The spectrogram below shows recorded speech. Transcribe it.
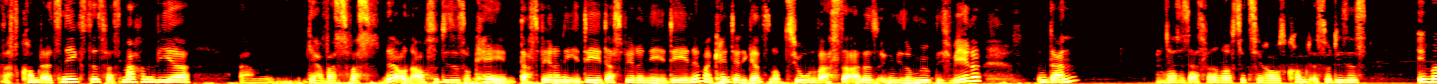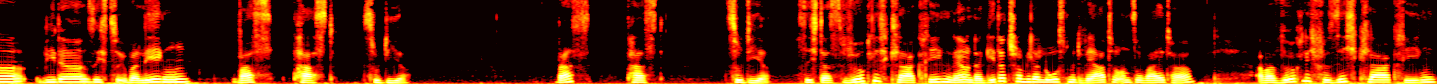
was kommt als nächstes, was machen wir, ähm, ja, was, was, ne, und auch so dieses, okay, das wäre eine Idee, das wäre eine Idee, ne, man kennt ja die ganzen Optionen, was da alles irgendwie so möglich wäre. Und dann und das ist das, woraus jetzt hier rauskommt, ist so dieses immer wieder sich zu überlegen, was passt zu dir. Was passt zu dir? Sich das wirklich klar kriegen, ne? Und da geht das schon wieder los mit Werte und so weiter. Aber wirklich für sich klar kriegen,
